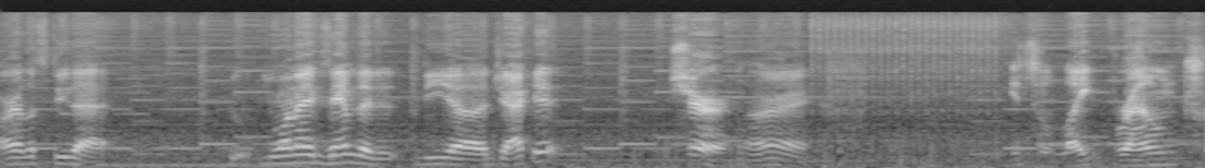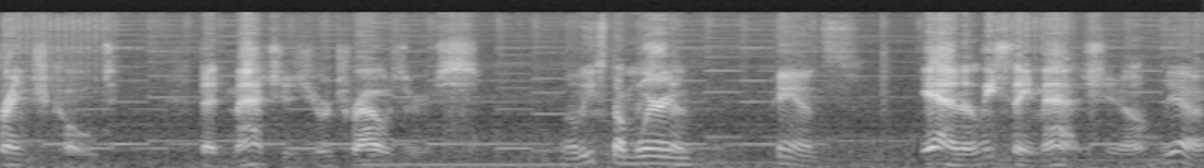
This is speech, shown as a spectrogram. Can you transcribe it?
All right, let's do that. You- want to examine the the uh, jacket? Sure. All right. It's a light brown trench coat that matches your trousers. At least I'm wearing pants. Yeah, and at least they match, you know? Yeah.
